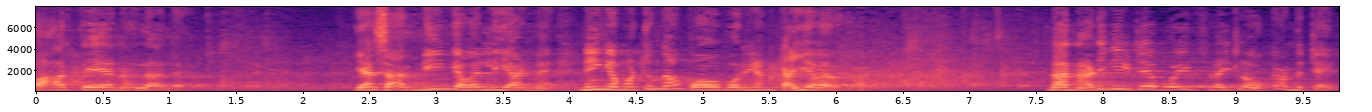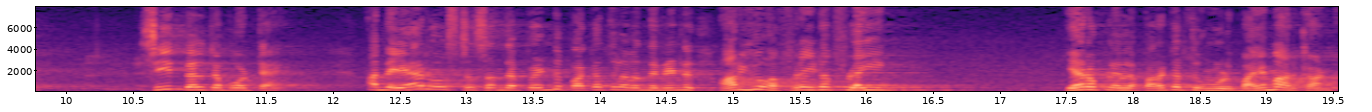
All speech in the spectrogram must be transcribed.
வார்த்தையே நல்லா இல்லை. ஏன் சார் நீங்கள் வரலையான்னு? நீங்கள் மட்டும்தான் போக போகிறீங்கன்னு கையை வரலாம் நான் நடுங்கிட்டே போய் ஃப்ளைட்டில் உட்காந்துட்டேன் சீட் பெல்ட்டை போட்டேன். அந்த ஏர் ஹோஸ்டஸ் அந்த பெண்ணு பக்கத்தில் வந்து நின்று are you afraid of flying ஏரோப்ளேனில் பறக்கிறதுக்கு உங்களுக்கு பயமாக இருக்கான்னு.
